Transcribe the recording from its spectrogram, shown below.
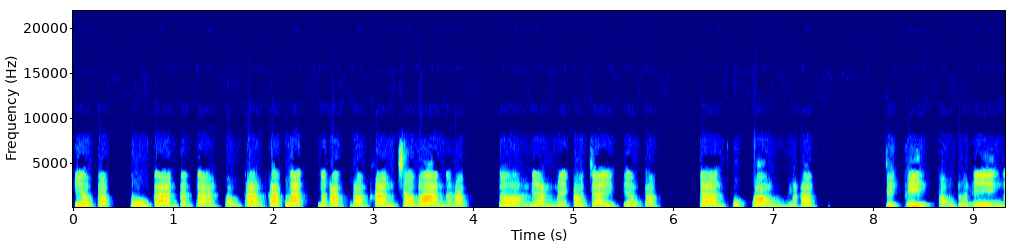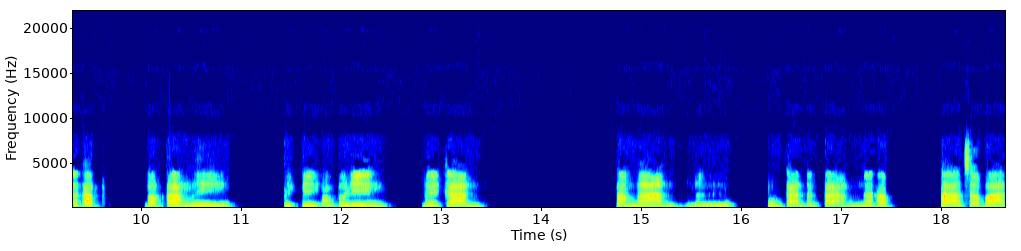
เกี่ยวกับโครงการต่างๆ ของทางภาครัฐนะครับ บางครั้งชาวบ้านนะครับ ก็ยังไม่เข้าใจเกี่ยวกับการปกป้องนะครับ สิทธิของตัวเองนะครับ บางครั้งนี่สิทธิของตัวเองในการทำงานหรือโครงการต่างๆนะครับ ถ้าชาวบ้าน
